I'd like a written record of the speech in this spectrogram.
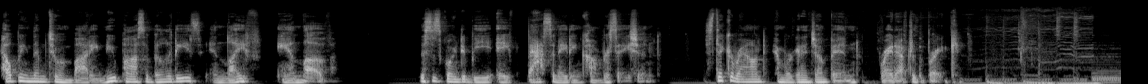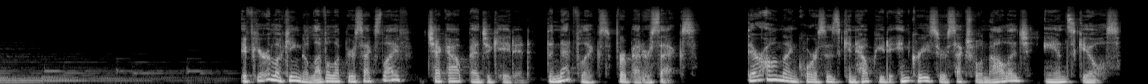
helping them to embody new possibilities in life and love. This is going to be a fascinating conversation. Stick around, and we're going to jump in right after the break. If you're looking to level up your sex life, check out Beducated, the Netflix for better sex. Their online courses can help you to increase your sexual knowledge and skills.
